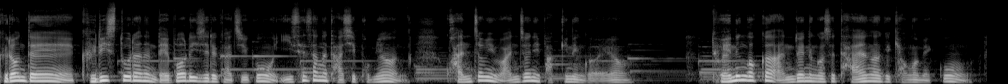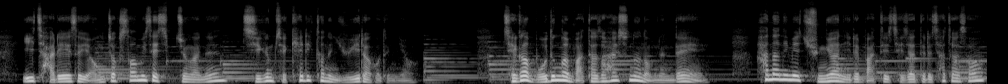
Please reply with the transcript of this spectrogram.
그런데 그리스도라는 레버리지를 가지고 이 세상을 다시 보면 관점이 완전히 바뀌는 거예요. 되는 것과 안 되는 것을 다양하게 경험했고 이 자리에서 영적 서밋에 집중하는 지금 제 캐릭터는 유일하거든요. 제가 모든 걸 맡아서 할 수는 없는데 하나님의 중요한 일을 맡을 제자들을 찾아서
